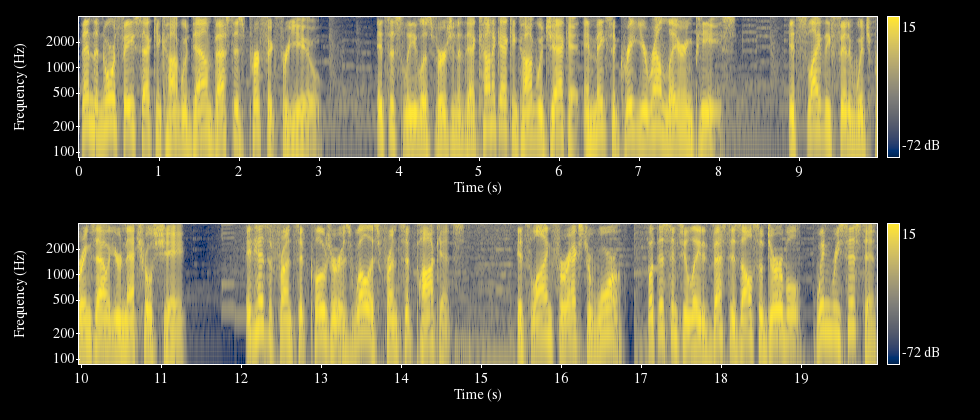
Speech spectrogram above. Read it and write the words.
then the North Face Aconcagua Down Vest is perfect for you. It's a sleeveless version of the iconic Aconcagua jacket and makes a great year-round layering piece. It's slightly fitted which brings out your natural shape. It has a front zip closure as well as front zip pockets. It's lined for extra warmth, but this insulated vest is also durable, wind-resistant,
